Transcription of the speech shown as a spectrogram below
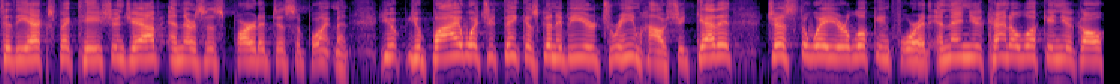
to the expectations you have, and there's this part of disappointment. You, you buy what you think is going to be your dream house, you get it just the way you're looking for it, and then you kind of look and you go,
